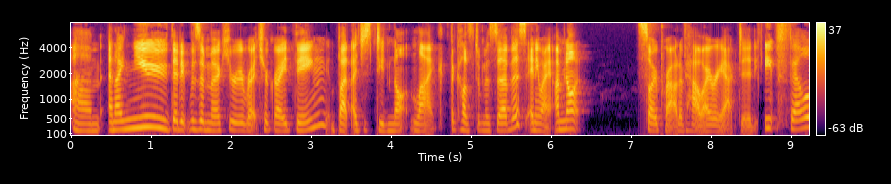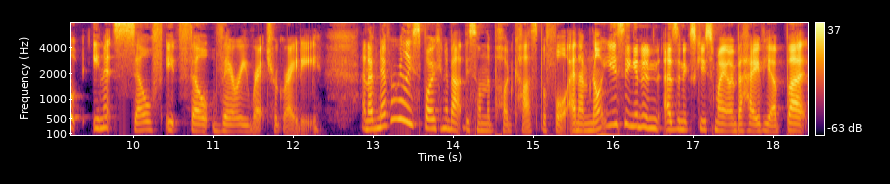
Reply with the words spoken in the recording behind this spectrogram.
Um, and I knew that it was a Mercury retrograde thing, but I just did not like the customer service. Anyway, I'm not so proud of how I reacted. It felt in itself, it felt very retrogrady. And I've never really spoken about this on the podcast before, and I'm not using it in, as an excuse for my own behavior, but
